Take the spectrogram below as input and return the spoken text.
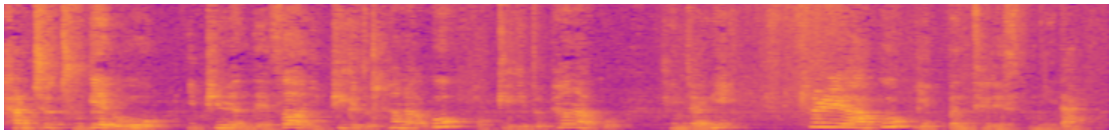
단추 두 개로 입히면 돼서 입히기도 편하고 벗기기도 편하고 굉장히 편리하고 예쁜 드레스입니다.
